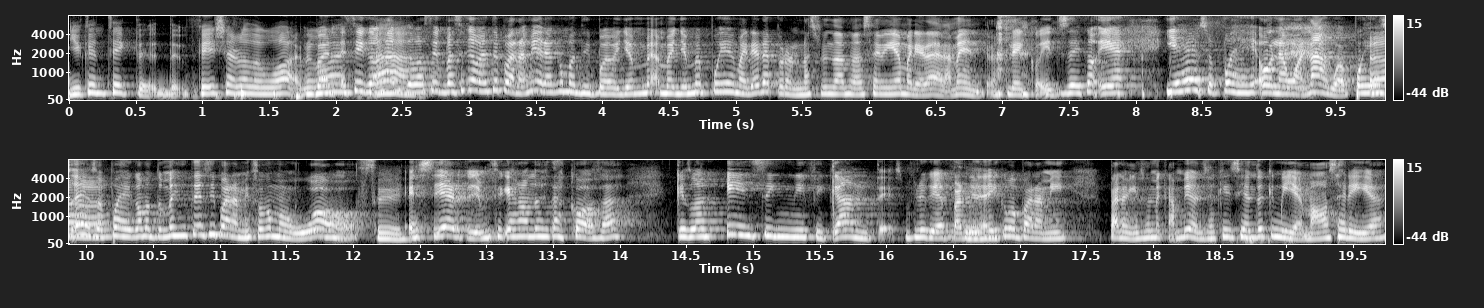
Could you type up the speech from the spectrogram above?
You can take the, the fish out of the water. ¿no? Bueno, sí, como- básicamente para mí era como tipo, yo me, yo me pude marear, pero no, se- no se a marear de la mente, ¿me explico? Y, entonces, y, es- y es eso, pues, o la guanagua, pues eso, Ajá. eso, pues, como tú me dijiste así, para mí fue como, wow, Sí. es cierto, yo me estoy quejando de estas cosas que son insignificantes, ¿me explico? Y a partir de ahí, como para mí, para mí eso me cambió, entonces que siento que mi llamado sería...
